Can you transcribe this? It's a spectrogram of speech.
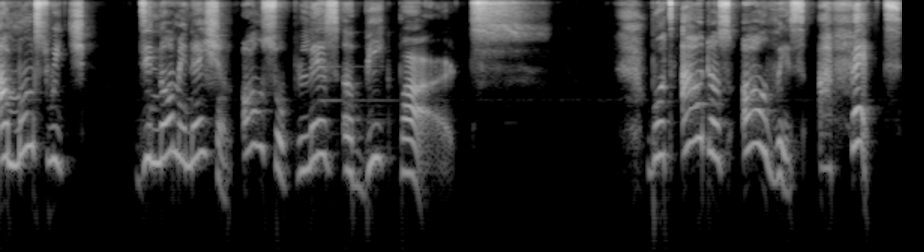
amongst which denomination also plays a big part. But how does all this affect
